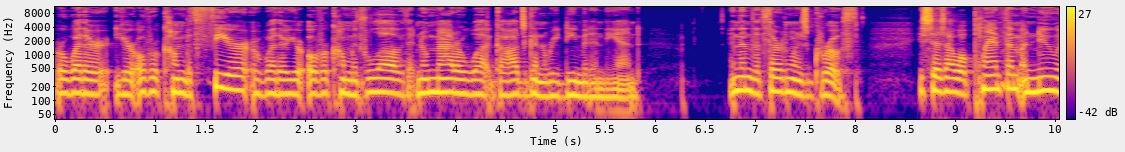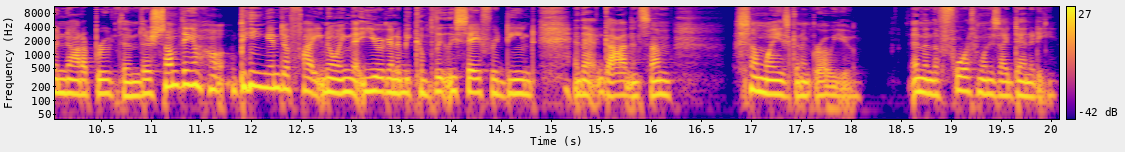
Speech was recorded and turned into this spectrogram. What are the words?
or whether you're overcome with fear or whether you're overcome with love, that no matter what, God's going to redeem it in the end. And then the third one is growth. He says, I will plant them anew and not uproot them. There's something about being into fight, knowing that you are going to be completely safe, redeemed, and that God in some some way is going to grow you. And then the fourth one is identity.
